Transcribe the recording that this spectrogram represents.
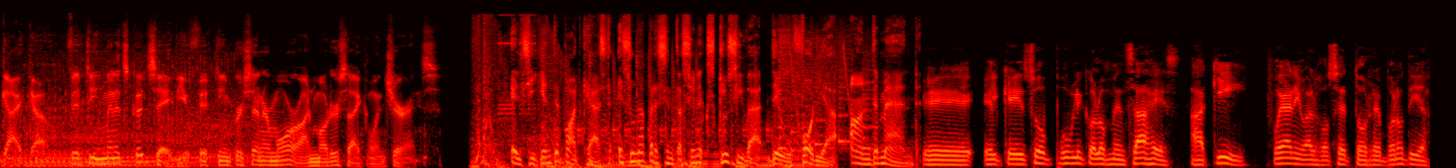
Geico. 15 minutes could save you 15% or more on motorcycle insurance. El siguiente podcast es una presentación exclusiva de Euforia On Demand. Eh, el que hizo público los mensajes aquí fue Aníbal José Torres. Buenos días.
